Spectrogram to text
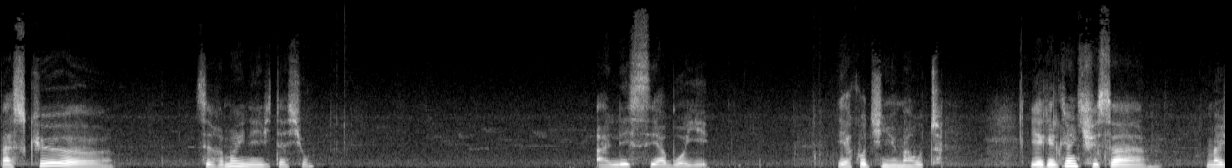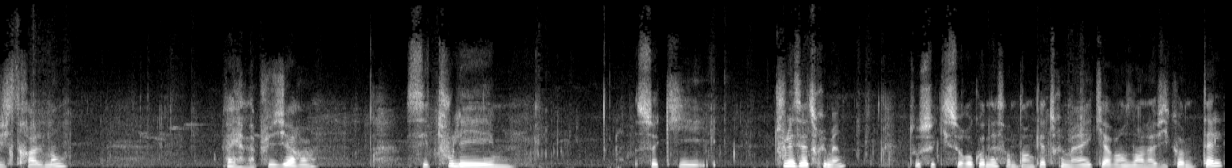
Parce que euh, c'est vraiment une invitation à laisser aboyer et à continuer ma route. Il y a quelqu'un qui fait ça magistralement. Enfin, il y en a plusieurs. Hein. C'est tous les ceux qui tous les êtres humains tous ceux qui se reconnaissent en tant qu'être humain et qui avancent dans la vie comme tel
